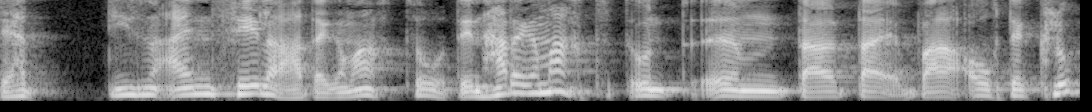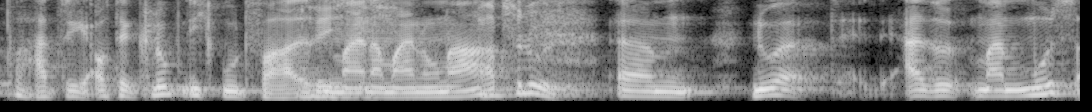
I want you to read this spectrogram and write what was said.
der hat diesen einen Fehler hat er gemacht. So, den hat er gemacht. Und ähm, da, da war auch der Club, hat sich auch der Club nicht gut verhalten, Richtig. meiner Meinung nach. Absolut. Ähm, nur, also man muss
